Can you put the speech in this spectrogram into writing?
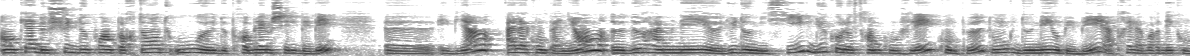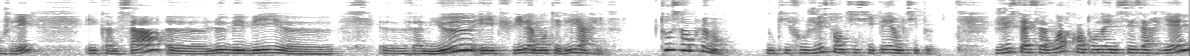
en cas de chute de poids importante ou euh, de problème chez le bébé, eh bien, à l'accompagnant de ramener du domicile du colostrum congelé qu'on peut donc donner au bébé après l'avoir décongelé et comme ça, euh, le bébé euh, euh, va mieux et puis la montée de lait arrive. Tout simplement. Donc il faut juste anticiper un petit peu. Juste à savoir, quand on a une césarienne,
